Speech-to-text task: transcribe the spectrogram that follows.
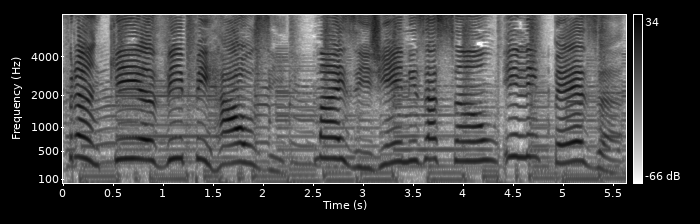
Franquia VIP House, mais higienização e limpeza.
